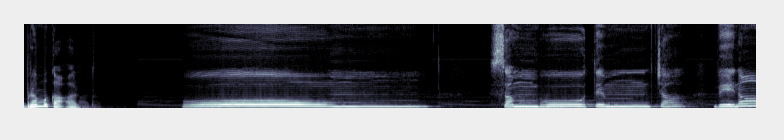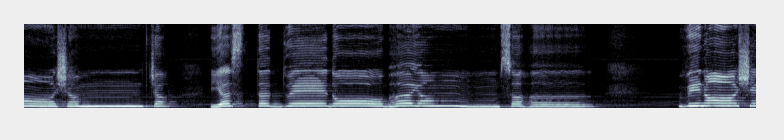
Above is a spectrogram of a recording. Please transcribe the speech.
ब्रह्म का अर्थ। ॐ सम्भूतिं च विनाशं च यस्तद्वेदो भयं सः विनाशेन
